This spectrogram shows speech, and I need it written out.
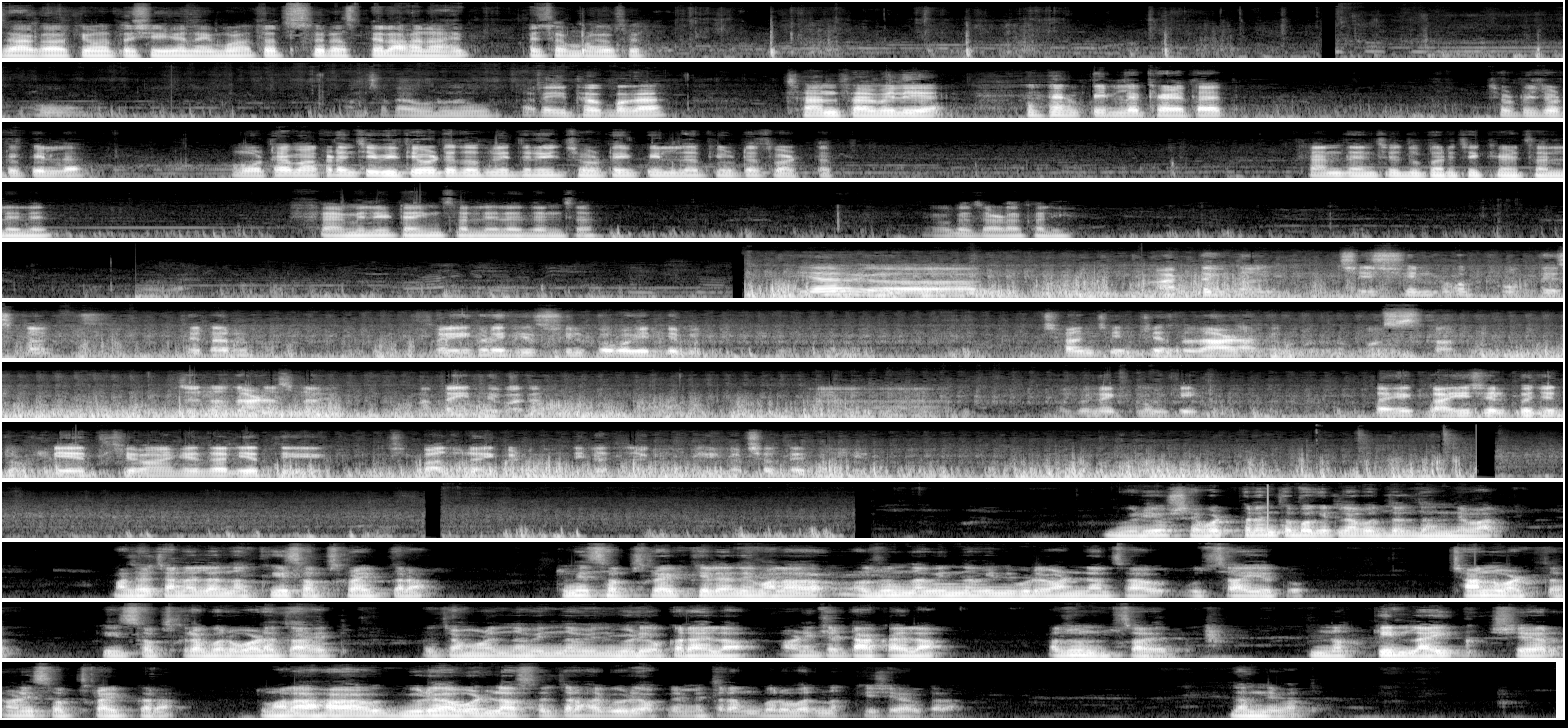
जागा किंवा तशी हे नाही. मुळातच रस्ते लहान आहेत. त्याच्यामुळे असेल हो. आमचं काय उडून उडून अरे इथं बघा छान फॅमिली आहे. पिल्लं खेळतायत. छोटी छोटी पिल्लं. मोठ्या माकडांची भीती वाटत असली तरी छोटे पिल्लं क्यूटच वाटतात. छान त्यांचे दुपारचे खेळ चाललेले आहेत. फॅमिली टाइम चाललेला आहे त्यांचा. बघा झाडाखाली. या अं, आठ शिल्प खूप दिसतात. ते तर सगळीकडे हीच शिल्प बघितले मी. छान चिंचेचं झाड आहे. मस्त. जुनं झाडच नाही. आता इथे बघा. अजून एक मंकी आता हे काही शिल्प जी तुटली आहेत किंवा हे झाली आहेत ती बाजूला इकडून दिल्याचं लक्षात येत नाही. व्हिडिओ शेवटपर्यंत बघितल्याबद्दल धन्यवाद. माझ्या चॅनलला नक्की सबस्क्राईब करा. तुम्ही सबस्क्राईब केल्याने मला अजून नवीन नवीन व्हिडिओ आणण्याचा उत्साह येतो. छान वाटतं की सबस्क्रायबर वाढत आहेत. त्याच्यामुळे नवीन नवीन व्हिडिओ करायला आणि ते टाकायला अजून उत्साह येतो. नक्की लाईक शेअर आणि सबस्क्राईब करा. तुम्हाला हा व्हिडिओ आवडला असेल तर हा व्हिडिओ आपल्या मित्रांबरोबर नक्की शेअर करा. धन्यवाद.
